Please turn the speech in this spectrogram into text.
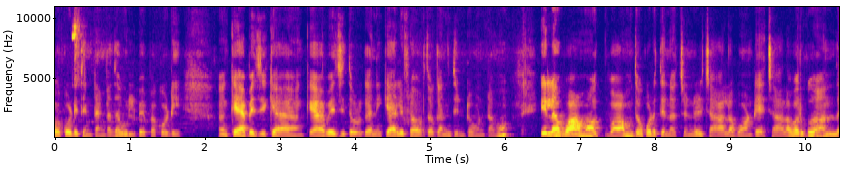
పకోడీ తింటాం కదా ఉల్లిపాయ పకోడీ. క్యాబేజీ క్యా క్యాబేజీతో కానీ క్యాలీఫ్లవర్తో కానీ తింటూ ఉంటాము. ఇలా వాము వాముతో కూడా తినొచ్చండి. చాలా బాగుంటాయి. చాలా వరకు అంద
